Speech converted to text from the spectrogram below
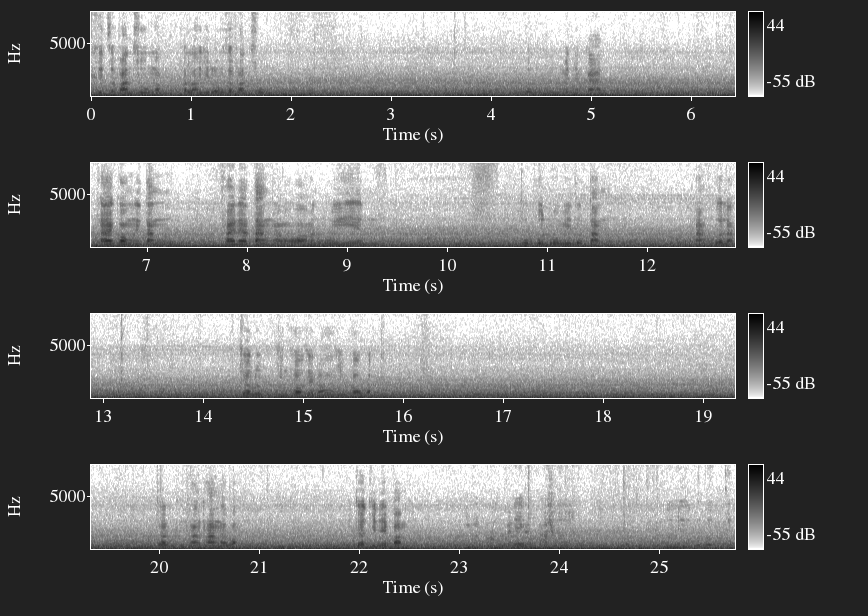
ตอนนี้ขึ้นสะพานสูงครับกำลังจะลงสะพานสูงบรรยากาศท้ายกล้องในตั้งท้ายแนตั้งครับเพราะว่ามันมีอันตัวคุณว่ามีตัวตั้งหักเบอร์หลักจอดรถกินข้าวใช่เนาะหิวข้าววะจอดทางทางได้ปะจอดกินในปั๊มในี่ผมก็ได้หรือกว่ามื้อนึงก็บ่กิน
